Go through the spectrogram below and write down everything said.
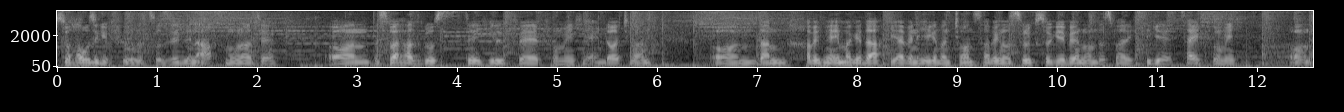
zu Hause gefühlt, so sieben, acht Monate. Und das war halt größte Hilfe für mich hier in Deutschland und dann habe ich mir immer gedacht, ja, wenn ich irgendwann Chance habe, irgendwas zurückzugeben und das war richtige Zeit für mich und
